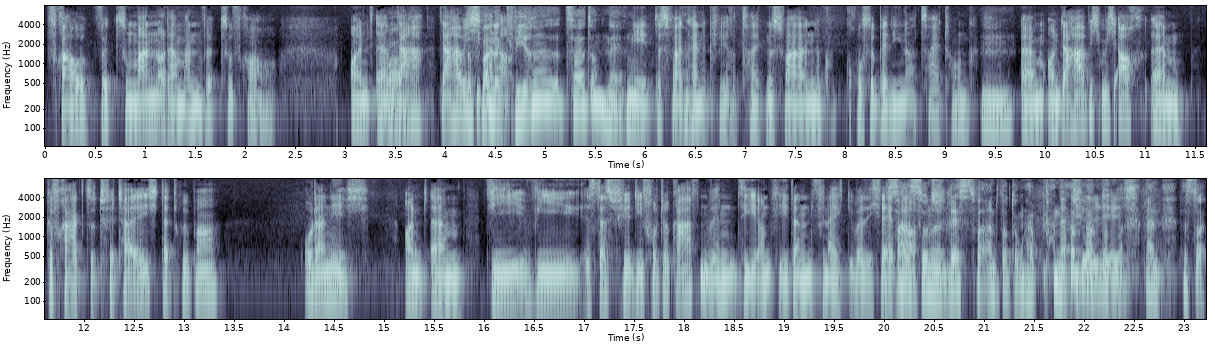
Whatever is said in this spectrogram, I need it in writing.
Frau wird zu Mann oder Mann wird zu Frau. Und ähm, Wow. da, da habe ich Das war eine queere Zeitung? Nee. Nee, das war keine queere Zeitung, das war eine gro- große Berliner Zeitung. Mhm. Ähm, und da habe ich mich auch ähm, gefragt, so twitter ich darüber oder nicht? Und ähm, wie, wie ist das für die Fotografen, wenn sie irgendwie dann vielleicht über sich Das selber heißt, so eine Restverantwortung hat man. Natürlich. Nein, das ist doch,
